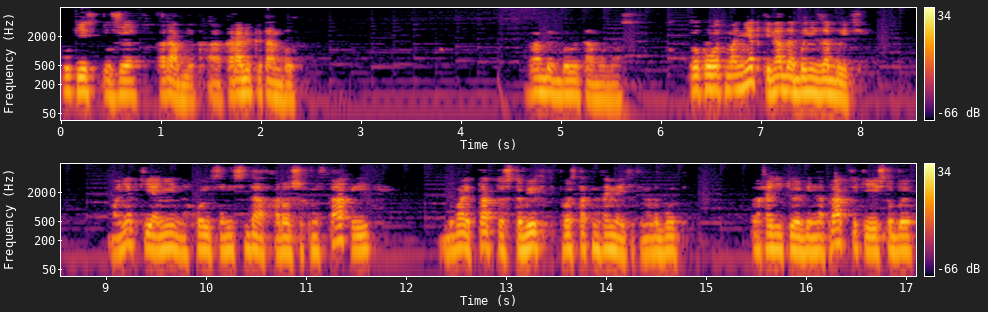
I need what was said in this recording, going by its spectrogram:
Тут есть уже кораблик. А, кораблик и там был. Кораблик был и там у нас. Только вот монетки надо бы не забыть. Монетки, они находятся не всегда в хороших местах, и бывает так, то, что вы их просто так не заметите. Надо будет проходить уровень на практике, и чтобы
